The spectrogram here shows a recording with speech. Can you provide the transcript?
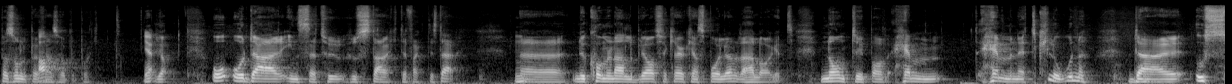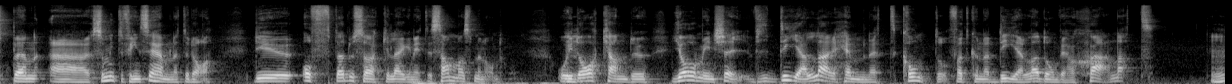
Personlig preferens Ja. ja. på projekt. Ja. Ja. Och, och där insett hur, hur starkt det faktiskt är. Mm. Eh, nu kommer den aldrig bli av så jag kanske kan spoila det här laget. Någon typ av hem, Hemnet-klon. Där USPen är, som inte finns i Hemnet idag. Det är ju ofta du söker lägenhet tillsammans med någon. Och Mm. idag kan du, jag och min tjej, vi delar Hemnet-konto för att kunna dela de vi har stjärnat. Mm.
